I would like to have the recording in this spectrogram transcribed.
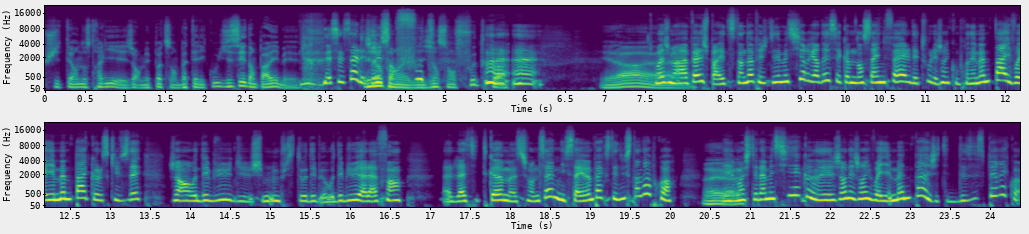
j'étais en Australie et genre mes potes s'en battaient les couilles. J'essayais d'en parler, mais c'est ça, les, les, gens, s'en foutent. les gens s'en foutent, quoi. Et là. Moi, je me euh, rappelle, je parlais de stand-up et je disais, mais si, regardez, c'est comme dans Seinfeld et tout. Les gens, ils comprenaient même pas. Ils voyaient même pas que ce qu'ils faisaient, genre au début, du, je sais même plus si c'était au début, au début et à la fin euh, de la sitcom euh, sur une scène, ils savaient même pas que c'était du stand-up, quoi. ouais, Et ouais. moi, j'étais là, mais si, quand les gens, ils voyaient même pas. J'étais désespérée, quoi.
